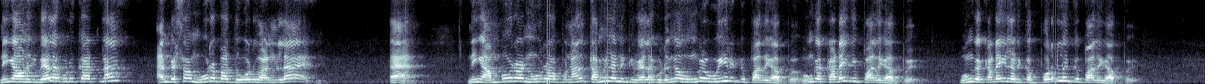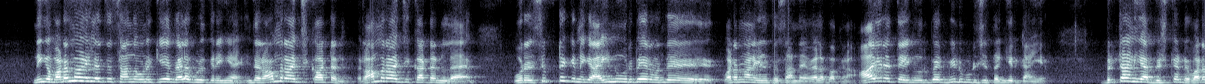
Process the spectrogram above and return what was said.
நீங்கள் அவனுக்கு வேலை கொடுக்காட்டினா அவன் பேசாமல் ஊரை பார்த்து ஓடுவான்ல? ஆ நீங்கள் ஐம்பது ரூபா நூறுரூவா போனாலும் தமிழனுக்கு வேலை கொடுங்க. உங்கள் உயிருக்கு பாதுகாப்பு உங்கள் கடைக்கு பாதுகாப்பு உங்கள் கடையில் இருக்க பொருளுக்கு பாதுகாப்பு. நீங்கள் வட மாநிலத்தை சார்ந்தவனுக்கே வேலை கொடுக்குறீங்க. இந்த ராமராஜ் காட்டன் ராமராஜ் காட்டனில் ஒரு ஷிஃப்ட்டுக்கு இன்றைக்கி ஐநூறு பேர் வந்து வட மாநிலத்தை சார்ந்த வேலை பார்க்குறான் ஆயிரத்தி ஐநூறு பேர் வீடு பிடிச்சி தங்கியிருக்காங்க. பிரிட்டானியா பிஸ்கட் வட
